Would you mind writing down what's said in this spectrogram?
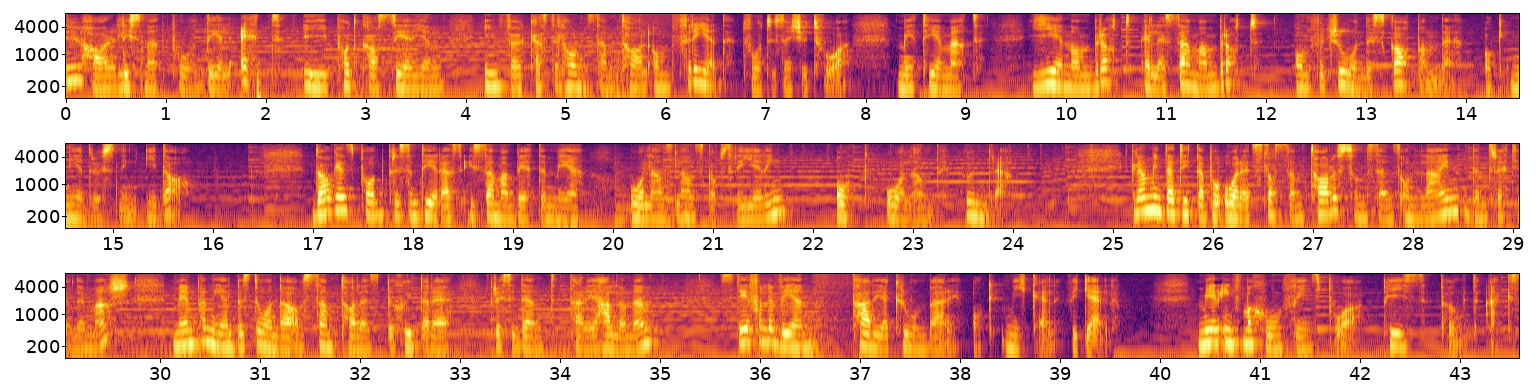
Du har lyssnat på del 1 i podcastserien inför Kastelholmssamtal om fred 2022 med temat Genombrott eller sammanbrott om förtroendeskapande och nedrustning idag. Dagens podd presenteras i samarbete med Ålands landskapsregering och Åland 100. Glöm inte att titta på årets slottssamtal som sänds online den 30 mars med en panel bestående av samtalens beskyddare president Tarja Hallonen, Stefan Löfven, Tarja Kronberg och Mikael Wigell. Mer information finns på peace.ax.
